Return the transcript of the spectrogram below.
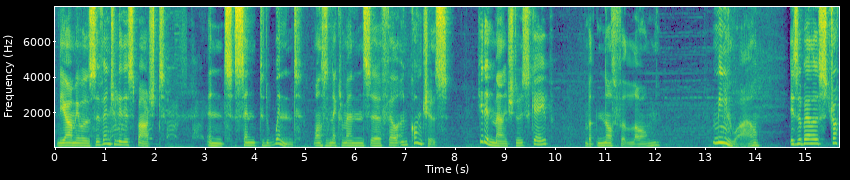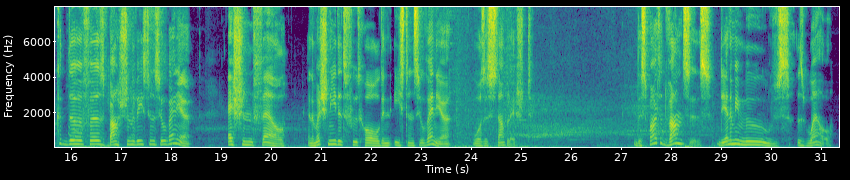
The army was eventually dispatched and sent to the wind once the necromancer fell unconscious. He didn't manage to escape, but not for long. Meanwhile, Isabella struck at the first bastion of eastern Sylvania. Eschen fell, and a much-needed foothold in eastern Sylvania was established. Despite advances, the enemy moves as well.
